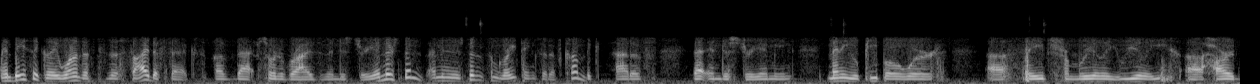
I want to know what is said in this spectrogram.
and basically, one of the, the side effects of that sort of rise of industry, and there's been, I mean, there's been some great things that have come out of that industry. I mean, many people were uh, saved from really, really uh, hard,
